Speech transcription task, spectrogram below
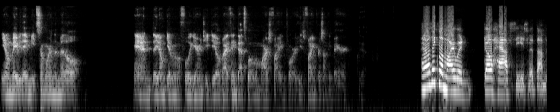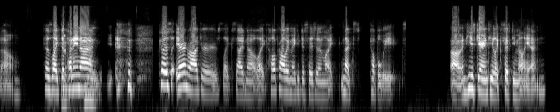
you know, maybe they meet somewhere in the middle and they don't give him a fully guaranteed deal. But I think that's what Lamar's fighting for. He's fighting for something bigger. Yeah. I don't think Lamar would go half seas with them though, because like No, depending on, because Aaron Rodgers, like side note, like he'll probably make a decision like next couple weeks. uh, and he's guaranteed like 50 million.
